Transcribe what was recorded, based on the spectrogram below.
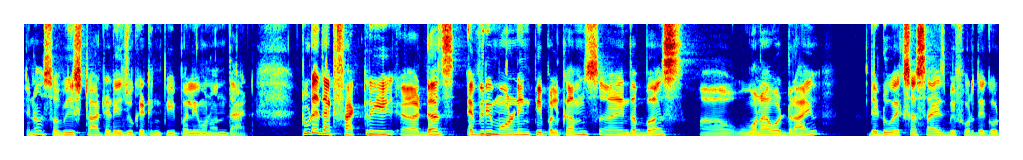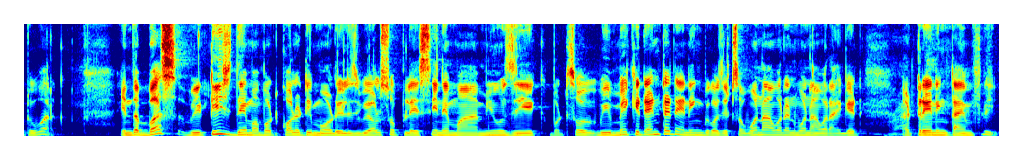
You know, so we started educating people even on that. Today, that factory uh, does every morning. People comes uh, in the bus, uh, one hour drive. They do exercise before they go to work. In the bus, we teach them about quality modules. We also play cinema, music, but so we make it entertaining because it's a one hour and one hour I get a training time free.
